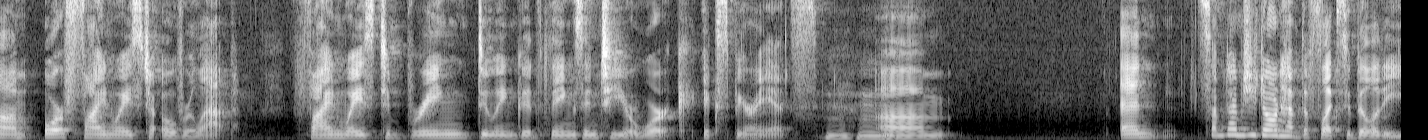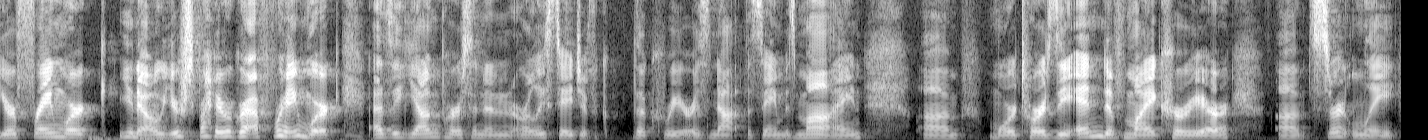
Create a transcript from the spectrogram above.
um, or find ways to overlap. Find ways to bring doing good things into your work experience. Mm-hmm. Um, and sometimes you don't have the flexibility. Your framework, you know, your spirograph framework as a young person in an early stage of the career is not the same as mine. Um, more towards the end of my career, um, certainly.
